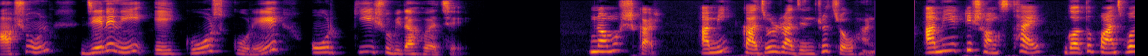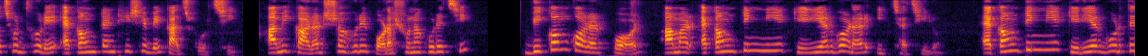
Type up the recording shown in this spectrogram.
আসুন জেনে নিই এই কোর্স করে ওর কি সুবিধা হয়েছে। নমস্কার, আমি কাজল রাজেন্দ্র চৌহান। আমি একটি সংস্থায় গত পাঁচ বছর ধরে অ্যাকাউন্ট্যান্ট হিসেবে কাজ করছি। আমি কারার শহরে পড়াশোনা করেছি। বিকম করার পর আমার অ্যাকাউন্টিং নিয়ে কেরিয়ার গড়ার ইচ্ছা ছিল। অ্যাকাউন্টিং নিয়ে কেরিয়ার গড়তে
